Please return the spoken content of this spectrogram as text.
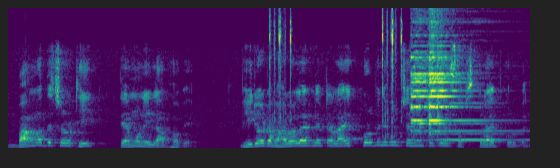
বাংলাদেশেরও ঠিক তেমনই লাভ হবে। ভিডিওটা ভালো লাগলে একটা লাইক করবেন এবং চ্যানেলটিকে সাবস্ক্রাইব করবেন।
